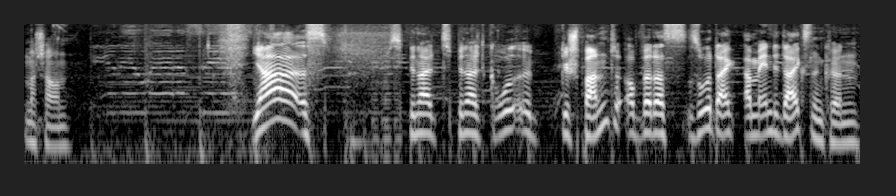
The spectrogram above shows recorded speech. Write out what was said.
Mal schauen. Ja, es, ich bin halt, bin halt äh, gespannt, ob wir das so am Ende deichseln können.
